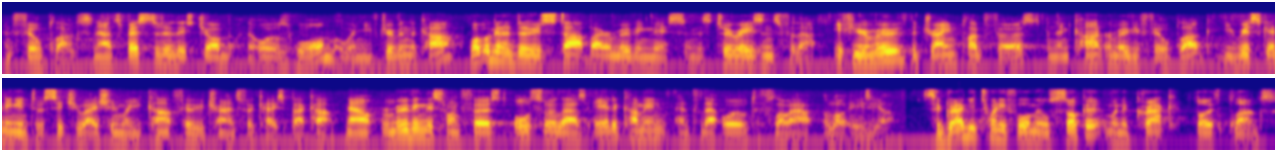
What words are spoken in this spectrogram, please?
and fill plugs. Now it's best to do this job when the oil's warm or when you've driven the car. What we're going to do is start by removing this and there's two reasons for that. If you remove the drain plug first and then can't remove your fill plug, you risk getting into a situation where you can't fill your transfer case back up. Now removing this one first also allows air to come in and for that oil to flow out a lot easier. So grab your 24mm socket, and we're to crack both plugs.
